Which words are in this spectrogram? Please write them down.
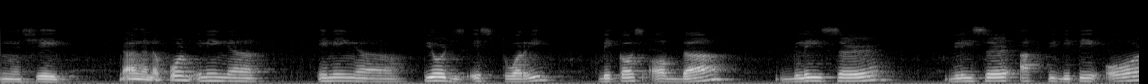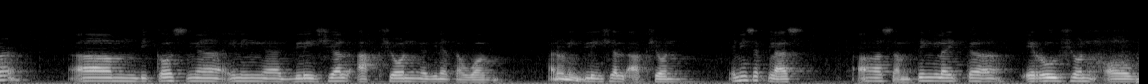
nga shape. Nga nga na form ining uh, ining uh, fjords estuary because of the glacier glacier activity or um, because nga ining uh, glacial action nga ginatawag. Ano ni glacial action? Ini sa class uh, something like uh, erosion of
